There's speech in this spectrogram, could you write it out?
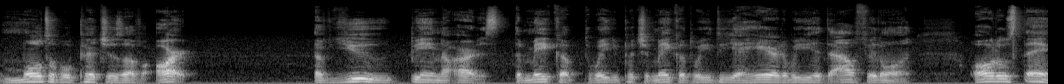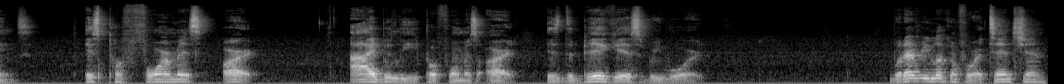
multiple pictures of art of you being the artist, the makeup, the way you put your makeup, the way you do your hair, the way you hit the outfit on, all those things It's performance art. I believe performance art is the biggest reward. Whatever you're looking for, attention,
